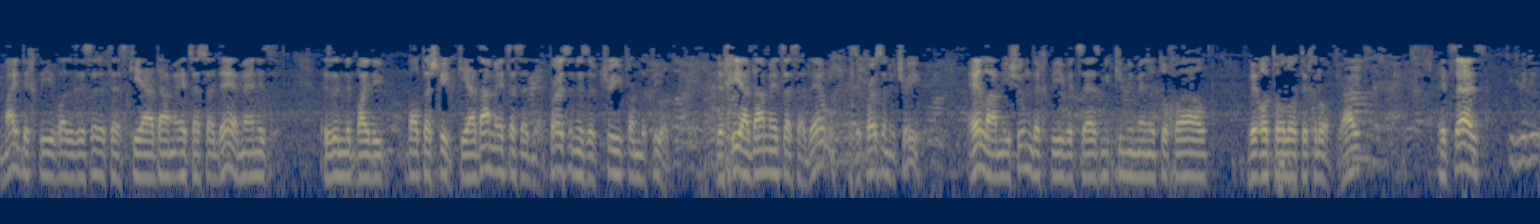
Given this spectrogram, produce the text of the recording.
My dichtiv, what does it say? It says, Ki adam etz asadeh. Man is is in the, by the Bal Tashchit. Ki adam etz asadeh. Person is a tree from the field. V'chi adam etz asadeh is a person a tree. Ela mishum dichtiv. It says, Mikimimenu tuchal ve'oto. Right? It says. Did we do?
